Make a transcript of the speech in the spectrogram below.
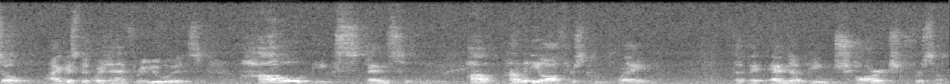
So I guess the question I have for you is, how extensively, how, how many authors complain that they end up being charged for something?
